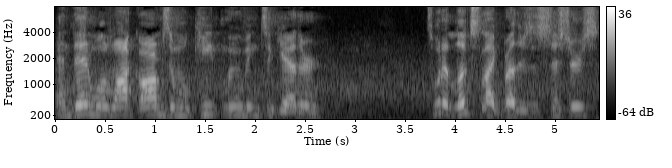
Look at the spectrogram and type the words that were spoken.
And then we'll lock arms and we'll keep moving together. That's what it looks like, brothers and sisters,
